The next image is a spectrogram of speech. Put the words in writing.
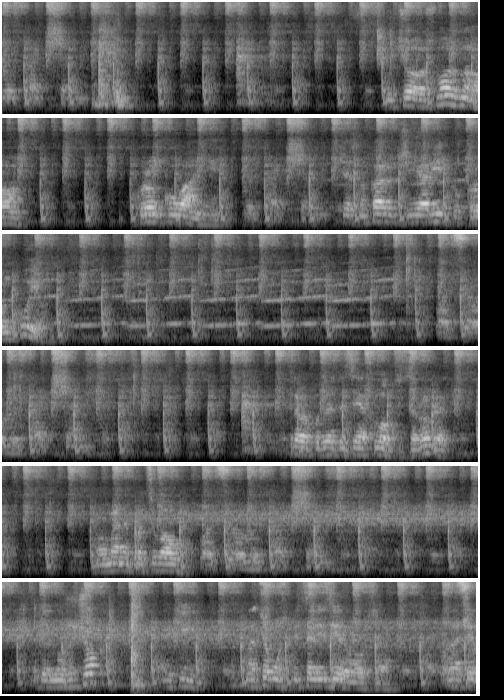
reflection? Нічого сложного в кромкуванні. Чесно кажучи, я рідко кромкую. Треба подивитися, як хлопці це роблять. У мене працював один мужичок, який на цьому спеціалізувався. Значить,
